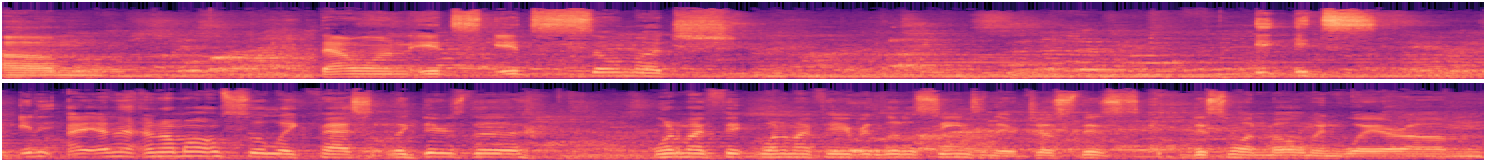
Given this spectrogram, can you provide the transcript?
Um, that one it's it's so much. It, it's it I, and, and I'm also like fast like there's the one of my fa- one of my favorite little scenes in there. Just this this one moment where um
